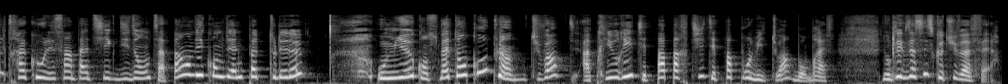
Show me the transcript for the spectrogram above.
ultra cool et sympathique, dis donc, t'as pas envie qu'on devienne potes tous les deux? Ou mieux qu'on se mette en couple, tu vois? A priori, t'es pas parti, t'es pas pour lui, tu vois? Bon, bref. Donc l'exercice que tu vas faire,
